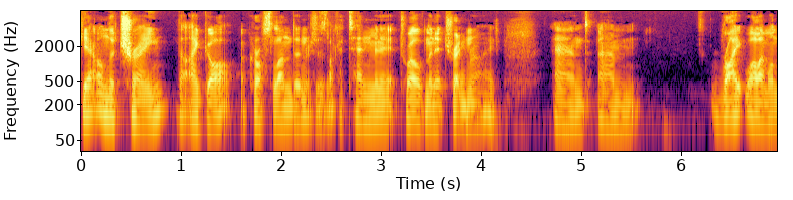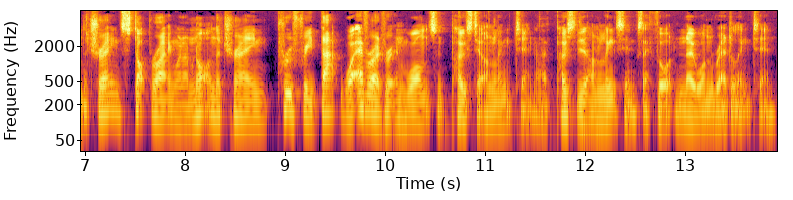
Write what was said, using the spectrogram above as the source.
get on the train that I got across London, which is like a 10 minute, 12 minute train ride, and um, write while I'm on the train, stop writing when I'm not on the train, proofread that, whatever I'd written once, and post it on LinkedIn. I've posted it on LinkedIn because I thought no one read LinkedIn.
